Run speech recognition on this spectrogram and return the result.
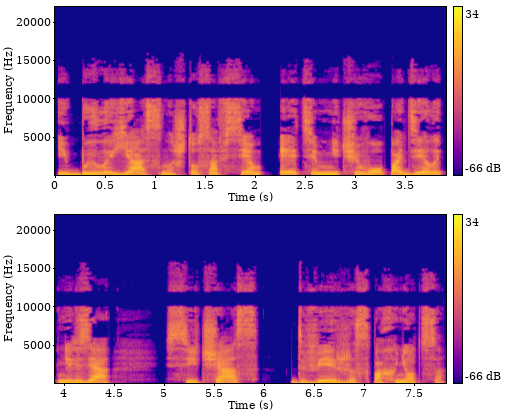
и было ясно, что со всем этим ничего поделать нельзя. Сейчас дверь распахнется.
